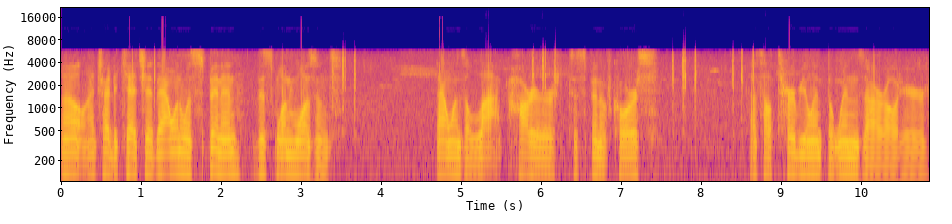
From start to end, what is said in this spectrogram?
Well, I tried to catch it. That one was spinning. This one wasn't. That one's a lot harder to spin, of course. That's how turbulent the winds are out here.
